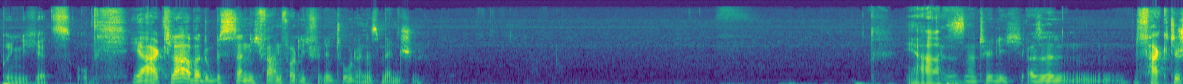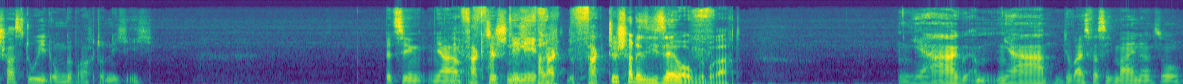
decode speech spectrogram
bring dich jetzt um. Ja, klar, aber du bist dann nicht verantwortlich für den Tod eines Menschen. Ja, Das ist natürlich, also faktisch hast du ihn umgebracht und nicht ich. Beziehungsweise, ja, ja, faktisch, nee, nee, fakt- fakt, faktisch hat er sich selber umgebracht. Ja, ähm, ja, du weißt, was ich meine, so.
